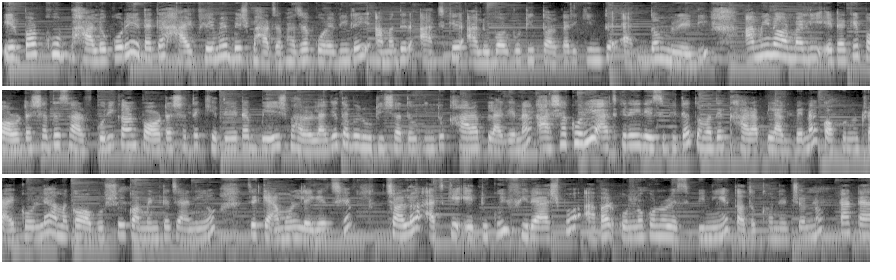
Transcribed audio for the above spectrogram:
এরপর খুব ভালো করে এটাকে হাই ফ্লেমে বেশ ভাজা ভাজা করে নিলেই আমাদের আজকের আলু বরবটির তরকারি কিন্তু একদম রেডি আমি নর্মালি এটাকে পরোটার সাথে সার্ভ করি, কারণ পরোটার সাথে খেতে এটা বেশ ভালো লাগে, তবে রুটির সাথেও কিন্তু খারাপ লাগে না। আশা করি আজকের এই রেসিপিটা তোমাদের খারাপ লাগবে না। কখনো ট্রাই করলে আমাকে অবশ্যই কমেন্টে জানিও যে কেমন লেগেছে। চলো আজকে এটুকুই ফিরে আসব আবার অন্য কোনো রেসিপি নিয়ে ততক্ষণের জন্য টাটা।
